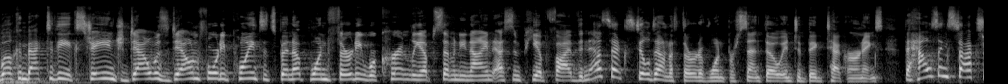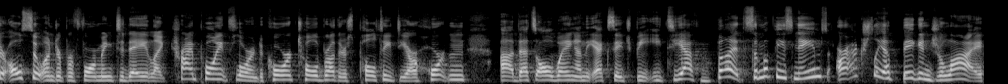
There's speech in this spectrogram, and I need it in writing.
Welcome back to the exchange. Dow was down 40 points. It's been up 130. We're currently up 79. S&P up 5. The Nasdaq still down a third of 1% though into big tech earnings. The housing stocks are also underperforming today like Tri Pointe, Floor & Decor, Toll Brothers, Pulte, DR Horton. Uh, that's all weighing on the XHB ETF. But some of these names are actually up big in July.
